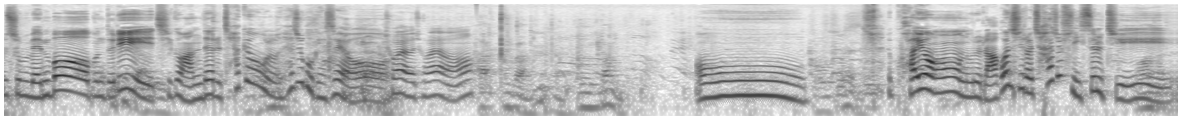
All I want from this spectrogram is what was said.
우리 지금 멤버분들이 지금 안대를 착용을 해주고 계세요. 좋아요, 좋아요. 오. 과연 우리 라건 씨를 찾을 수 있을지.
